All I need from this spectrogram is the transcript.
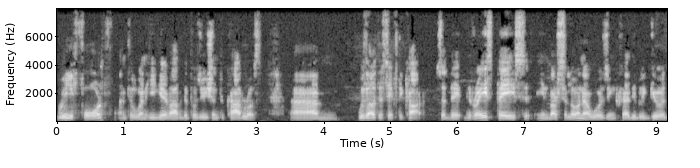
really fourth until when he gave up the position to Carlos um, without a safety car. So the, the race pace in Barcelona was incredibly good.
